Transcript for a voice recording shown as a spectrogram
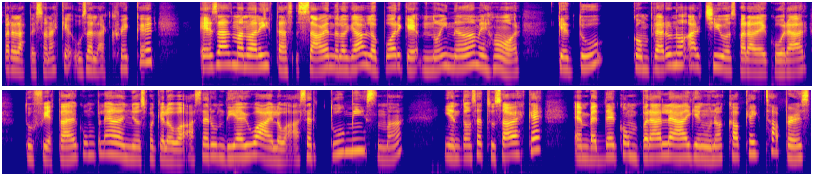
para las personas que usan la Cricut. Esas manualistas saben de lo que hablo porque no hay nada mejor que tú comprar unos archivos para decorar tu fiesta de cumpleaños porque lo vas a hacer un DIY, lo vas a hacer tú misma y entonces tú sabes que en vez de comprarle a alguien unos cupcake toppers,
